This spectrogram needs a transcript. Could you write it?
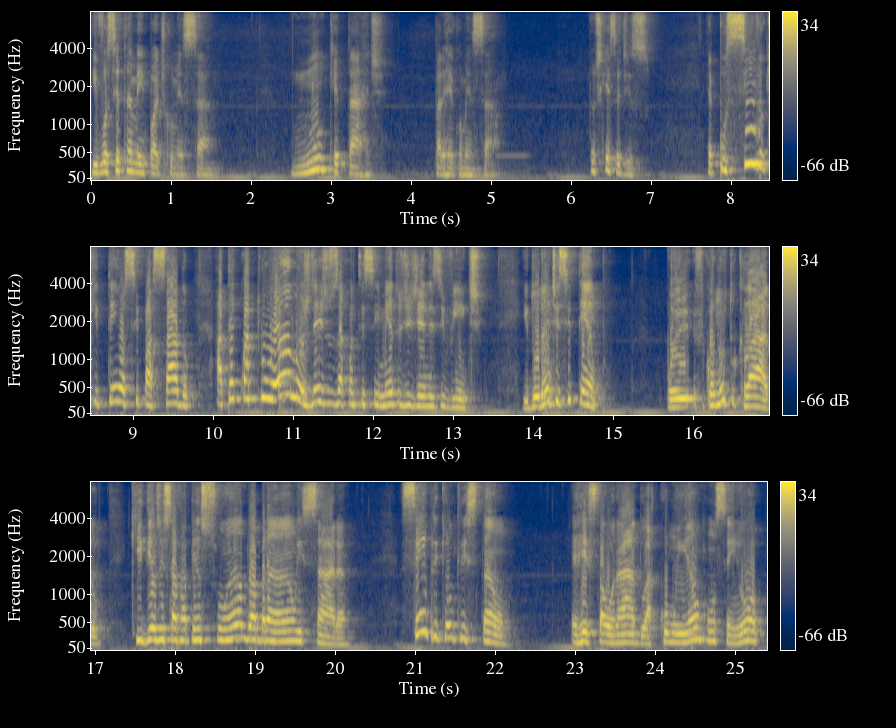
e você também pode começar. Nunca é tarde para recomeçar. Não esqueça disso. É possível que tenham se passado até quatro anos desde os acontecimentos de Gênesis 20. E durante esse tempo, ficou muito claro que Deus estava abençoando Abraão e Sara. Sempre que um cristão é restaurado a comunhão com o Senhor,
